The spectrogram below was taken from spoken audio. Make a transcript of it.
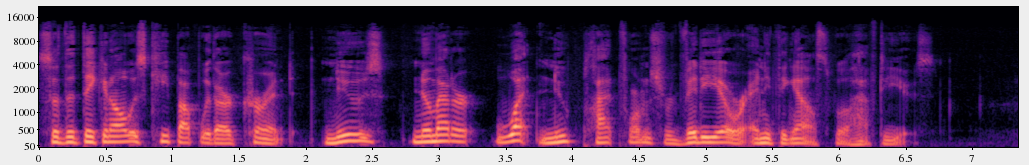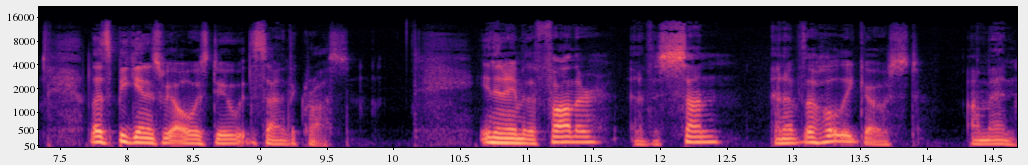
so that they can always keep up with our current news, no matter what new platforms for video or anything else we'll have to use. Let's begin as we always do with the sign of the cross. In the name of the Father, and of the Son, and of the Holy Ghost. Amen.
